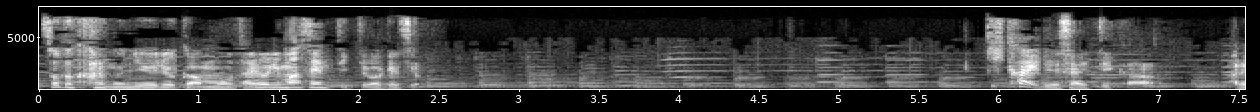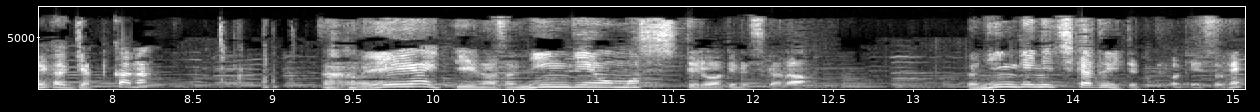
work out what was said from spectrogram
外からの入力はもう頼りませんって言ってるわけですよ。機械でさえっていうか、あれが逆かな AI っていうのはその人間を模してるわけですから、人間に近づいてってるわけですよね。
